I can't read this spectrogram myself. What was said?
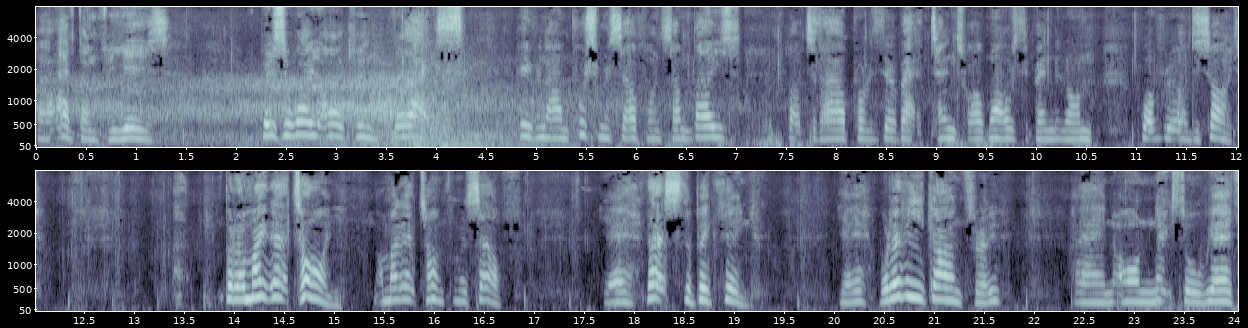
Uh, I've done for years. But it's a way that I can relax, even though I'm pushing myself on some days. Like today, I'll probably do about 10, 12 miles, depending on what route I decide. But I make that time. I make that time for myself. Yeah, that's the big thing. Yeah, whatever you're going through, and on Nextdoor we had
